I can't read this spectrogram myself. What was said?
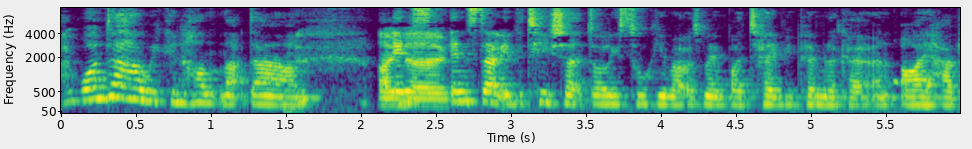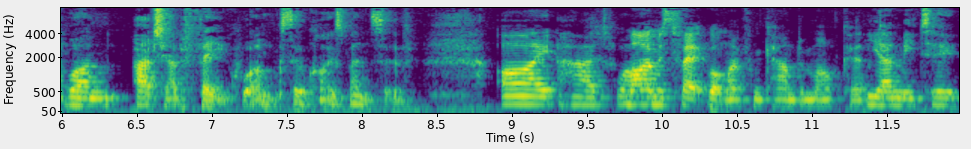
I wonder how we can hunt that down. I know. incidentally, the T-shirt Dolly's talking about was made by Toby Pimlico, and I had one. Actually, I had a fake one because they were quite expensive. I had one. Mine was fake, got mine from Camden Market. Yeah, me too.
